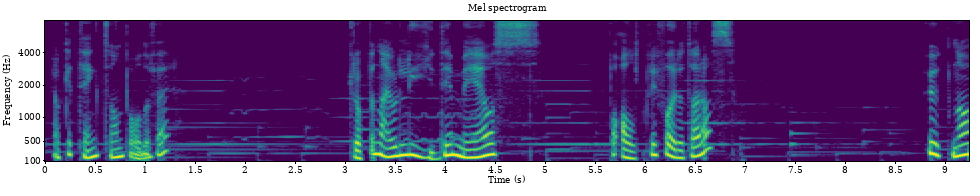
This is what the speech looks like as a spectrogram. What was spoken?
Jeg har ikke tenkt sånn på det før. Kroppen er jo lydig med oss på alt vi foretar oss, uten å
